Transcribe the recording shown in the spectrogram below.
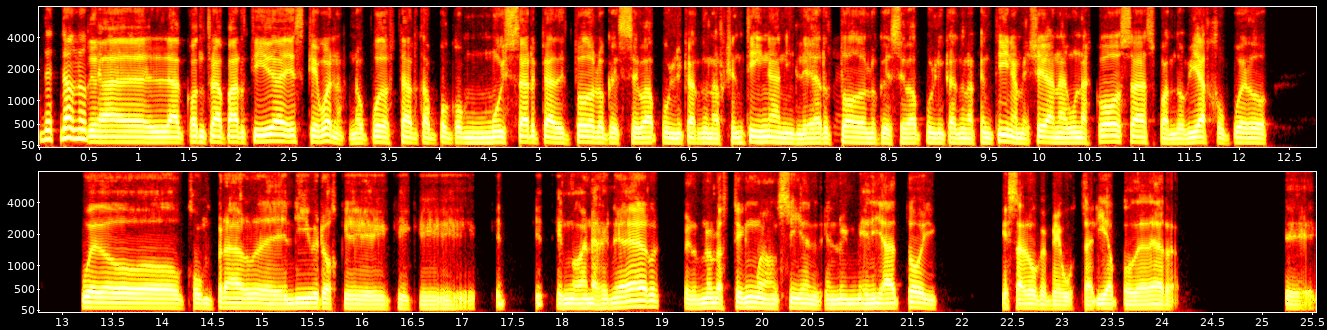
de- no, no, la, la contrapartida es que, bueno, no puedo estar tampoco muy cerca de todo lo que se va publicando en Argentina, ni leer todo lo que se va publicando en Argentina. Me llegan algunas cosas, cuando viajo puedo, puedo comprar eh, libros que, tengo ganas de leer, pero no los tengo así en, en lo inmediato y es algo que me gustaría poder eh,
